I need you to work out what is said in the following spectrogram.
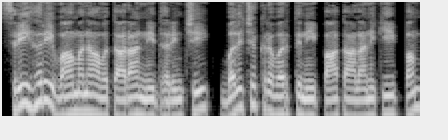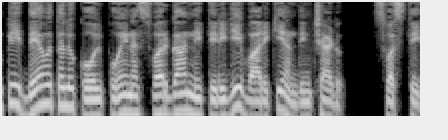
శ్రీహరి వామనావతారాన్ని ధరించి బలిచక్రవర్తిని పాతాళానికి పంపి దేవతలు కోల్పోయిన స్వర్గాన్ని తిరిగి వారికి అందించాడు. స్వస్తి!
